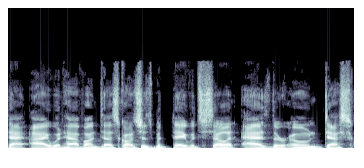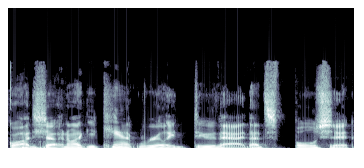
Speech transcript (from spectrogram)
That I would have on Death Squad shows, but they would sell it as their own Death Squad show. And I'm like, you can't really do that. That's bullshit.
